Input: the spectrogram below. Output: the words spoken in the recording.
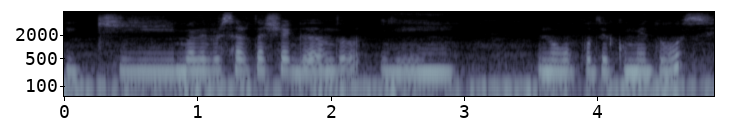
e que meu aniversário tá chegando e não vou poder comer doce.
